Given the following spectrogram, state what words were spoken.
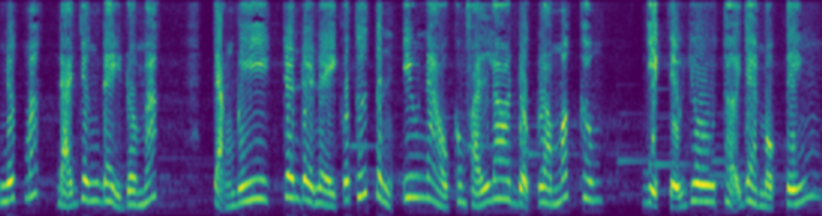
Nước mắt đã dâng đầy đôi mắt, chẳng biết trên đời này có thứ tình yêu nào không phải lo được lo mất không? Diệp Tiểu Du thở dài một tiếng,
